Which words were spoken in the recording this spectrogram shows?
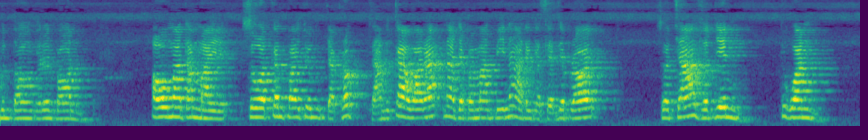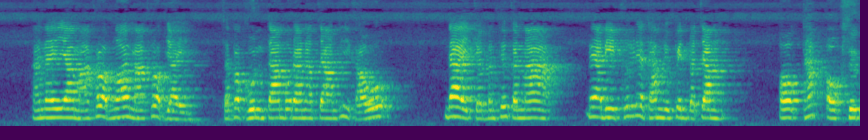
บุญทองเจริญพร เอามาทำใหม่สวดกันไปจนจะครบ 39 วาระ น่าจะประมาณปีหน้าถึงจะเสร็จเรียบร้อย สวดเช้าสวดเย็นทุกวันในยาหมาครอบน้อยหมาครอบใหญ่สรรพคุณตามโบราณอาจารย์ที่เขาได้จดบันทึกกันมา ในอดีตเคยได้ทำอยู่เป็นประจำออกทัพออกศึก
